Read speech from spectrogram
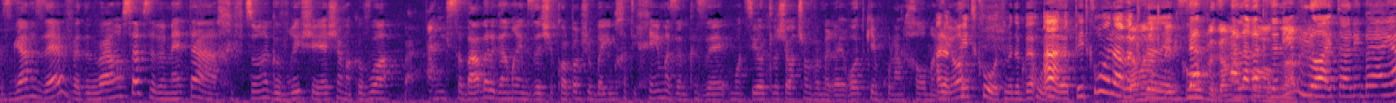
אז גם זה, ודבר נוסף זה באמת החפצון הגברי שיש שם הקבוע. אני סבבה לגמרי עם זה שכל פעם שבאים חתיכים, אז הן כזה מוציאות לשון שם ומראיירות כי הן כולן על חרמניות. ה pit crew, אתה מדבר, קול. אה, על ה pit crew או על גם על הרקדנים? על. הרקדנים לא הייתה לי בעיה,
